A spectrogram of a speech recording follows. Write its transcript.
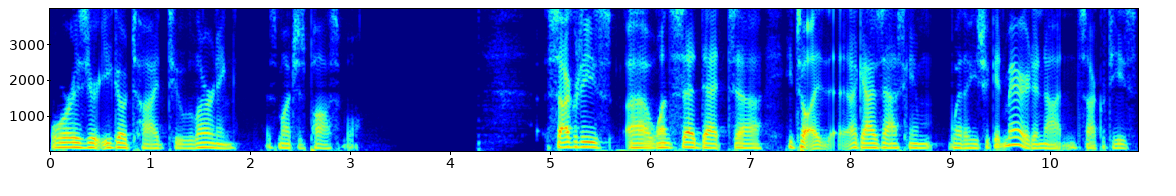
or is your ego tied to learning as much as possible? Socrates uh, once said that uh, he told a guy was asking him whether he should get married or not, and Socrates,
